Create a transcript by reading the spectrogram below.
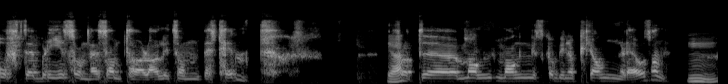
ofte blir sånne samtaler litt sånn betent. Yeah. For at uh, mange, mange skal begynne å krangle og sånn. Mm.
